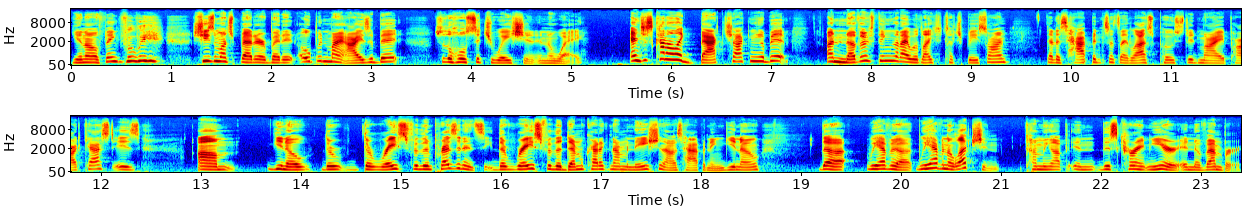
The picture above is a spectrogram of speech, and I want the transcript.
you know, thankfully she's much better, but it opened my eyes a bit to the whole situation in a way. And just kind of like backtracking a bit, another thing that I would like to touch base on that has happened since I last posted my podcast is um you know the the race for the presidency, the race for the Democratic nomination that was happening, you know. The we have a we have an election coming up in this current year in November.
